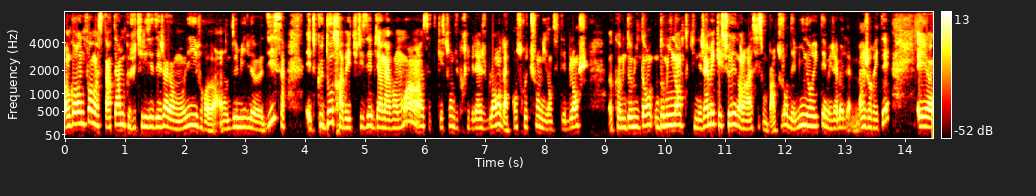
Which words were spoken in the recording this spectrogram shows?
Encore une fois, moi, c'est un terme que j'utilisais déjà dans mon livre en 2010 et que d'autres avaient utilisé bien avant moi, hein, cette question du privilège blanc, de la construction de l'identité blanche euh, comme dominante, dominante qui n'est jamais questionnée dans le racisme. On parle toujours des minorités, mais jamais de la majorité. Et, euh,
